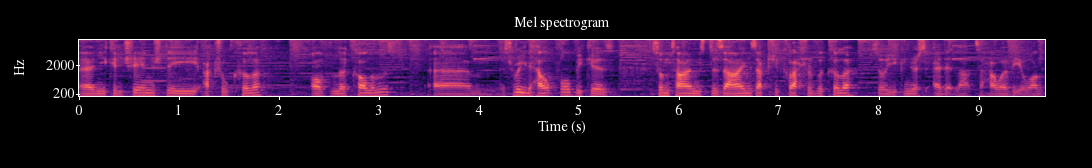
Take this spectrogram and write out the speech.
And you can change the actual color of the columns. Um, it's really helpful because sometimes designs actually clash with the color so you can just edit that to however you want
